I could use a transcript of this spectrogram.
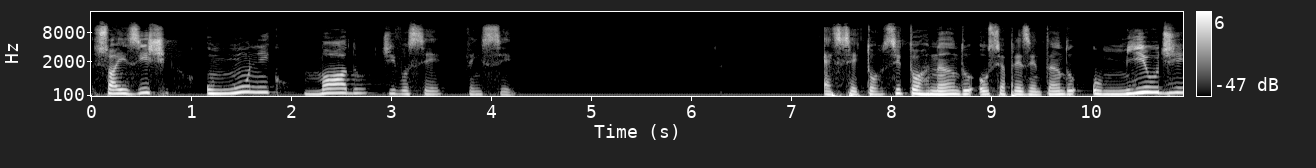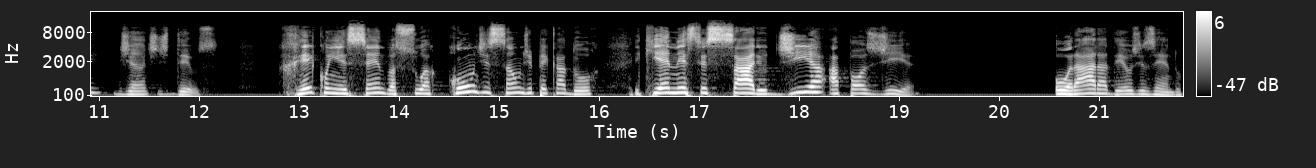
só existe um único modo de você vencer. é se, se tornando ou se apresentando humilde diante de Deus, reconhecendo a sua condição de pecador e que é necessário, dia após dia, orar a Deus dizendo:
